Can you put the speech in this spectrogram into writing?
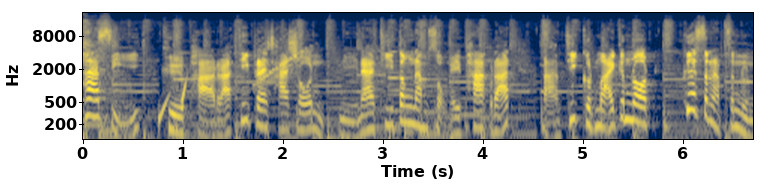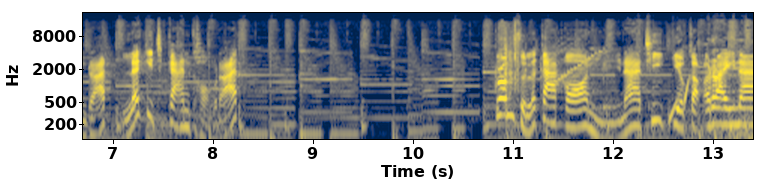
ภาษีคือภาระที่ประชาชน มีหน้าที่ต้องนำส่งให้ภาครัฐ ตามที่กฎหมายกำหนด เพื่อสนับสนุนรัฐ และกิจการของรัฐ กรมศุลกากรมีหน้าที่เกี่ยวกับอะไรนะ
